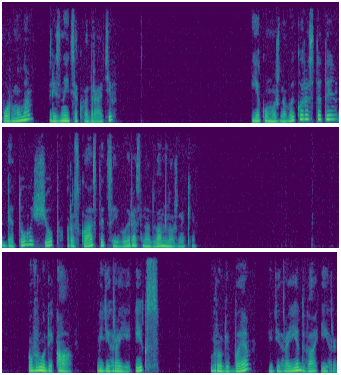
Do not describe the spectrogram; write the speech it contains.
формула різниця квадратів, яку можна використати для того, щоб розкласти цей вираз на два множники. В ролі А відіграє х, в ролі b відіграє 2y.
